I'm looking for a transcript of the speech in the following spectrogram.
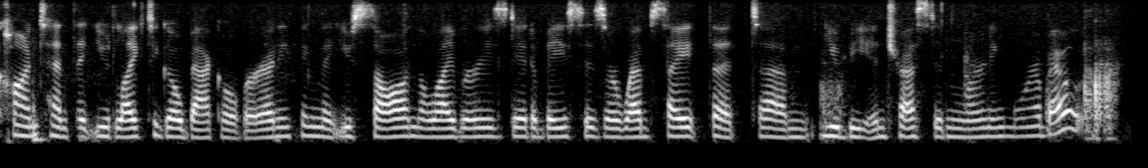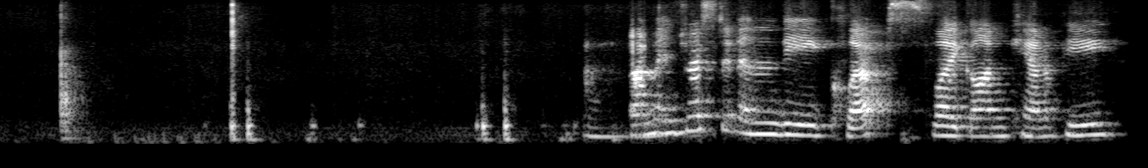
content that you'd like to go back over? Anything that you saw in the library's databases or website that um, you'd be interested in learning more about? I'm interested in the clips, like on Kanopy,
